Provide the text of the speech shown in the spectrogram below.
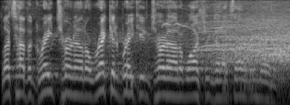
Let's have a great turnout, a record breaking turnout in Washington on Saturday morning.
